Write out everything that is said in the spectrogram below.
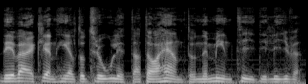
det är verkligen helt otroligt att det har hänt under min tid i livet.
